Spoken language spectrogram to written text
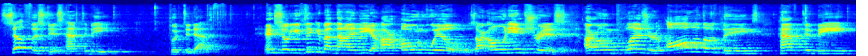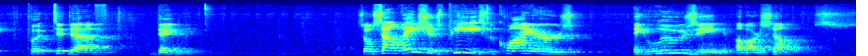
Selfishness has to be put to death. And so you think about that idea our own wills, our own interests, our own pleasure, all of those things have to be put to death daily. So salvation's peace requires a losing of ourselves.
